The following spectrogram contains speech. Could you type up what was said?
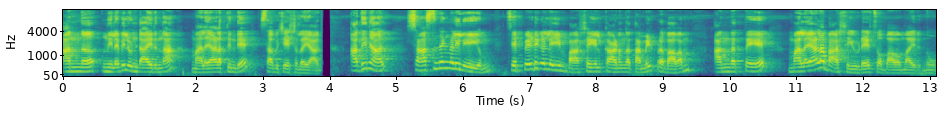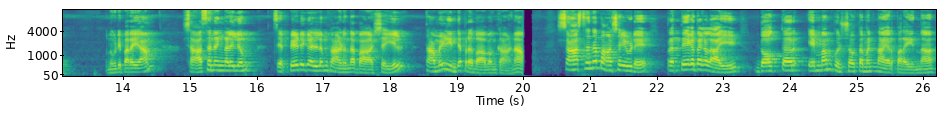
അന്ന് നിലവിലുണ്ടായിരുന്ന മലയാളത്തിന്റെ സവിശേഷതയാകും. അതിനാൽ ശാസനങ്ങളിലെയും ചെപ്പേടുകളിലെയും ഭാഷയിൽ കാണുന്ന തമിഴ് പ്രഭാവം അന്നത്തെ മലയാള ഭാഷയുടെ സ്വഭാവമായിരുന്നു. ഒന്നുകൂടി പറയാം. ശാസനങ്ങളിലും ചെപ്പേടുകളിലും കാണുന്ന ഭാഷയിൽ തമിഴിന്റെ പ്രഭാവം കാണാം. ശാസന ഭാഷയുടെ പ്രത്യേകതകളായി doctor M M Purushothaman Nair പറയുന്ന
